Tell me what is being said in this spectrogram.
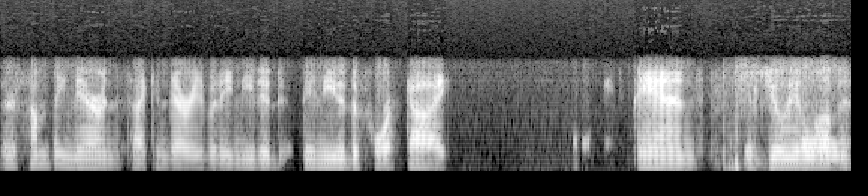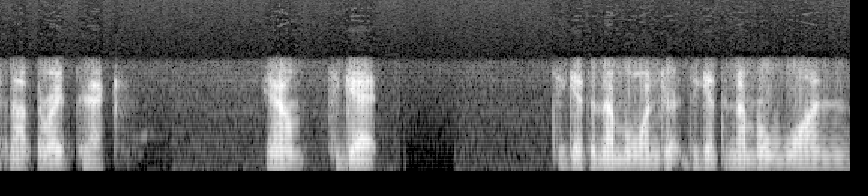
there's something there in the secondary, but they needed they needed the fourth guy. And if Julian Love is not the right pick, you know, to get to get the number one to get the number one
